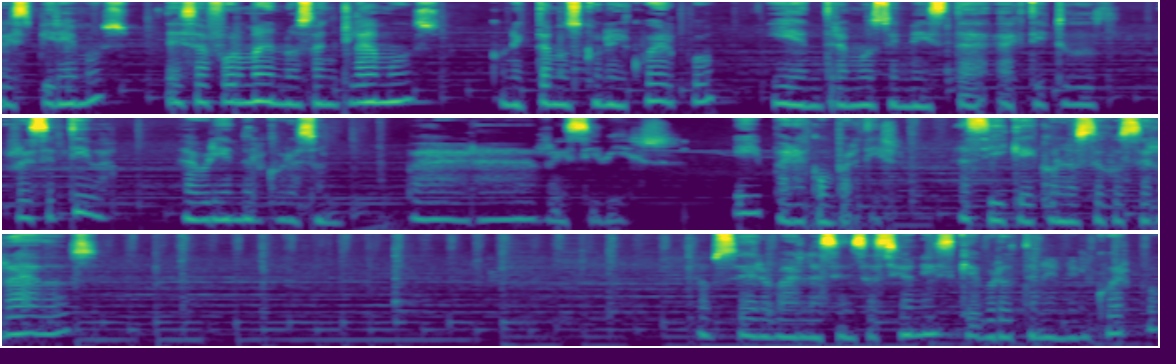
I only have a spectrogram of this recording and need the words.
respiremos? De esa forma nos anclamos, conectamos con el cuerpo y entramos en esta actitud receptiva, abriendo el corazón para recibir y para compartir. Así que con los ojos cerrados, Observa las sensaciones que brotan en el cuerpo.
